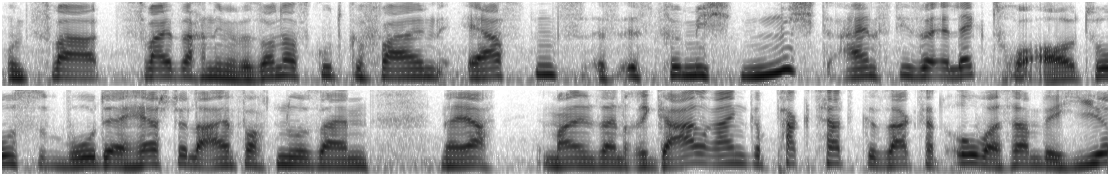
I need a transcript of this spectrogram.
und zwar zwei Sachen, die mir besonders gut gefallen. Erstens, es ist für mich nicht eins dieser Elektroautos, wo der Hersteller einfach nur sein, naja, mal in sein Regal reingepackt hat, gesagt hat, oh, was haben wir hier?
